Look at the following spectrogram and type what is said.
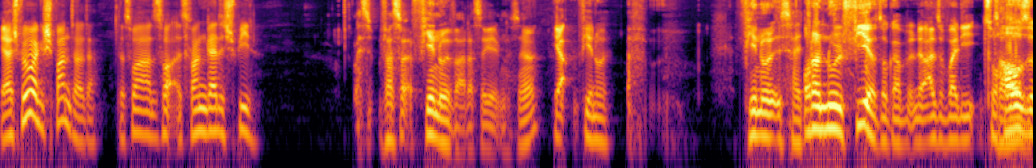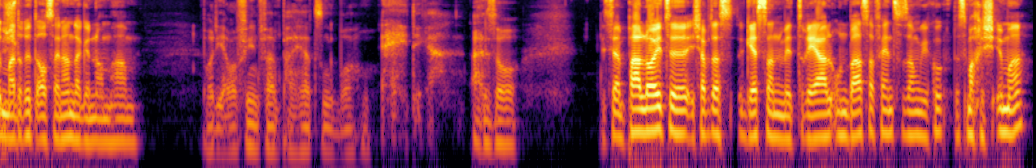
ja, ich bin mal gespannt, Alter. Das war, das war, das war ein geiles Spiel. Also, was war 4-0 war das Ergebnis, ne? Ja, 4-0. 4-0 ist halt. Oder 0-4 sogar, also weil die zu, Zu Hause Hause Madrid auseinandergenommen haben. Boah, die haben auf jeden Fall ein paar Herzen gebrochen. Ey, Digga. Also, ist ja ein paar Leute, ich habe das gestern mit Real- und Barca-Fans zusammengeguckt. Das mache ich immer.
